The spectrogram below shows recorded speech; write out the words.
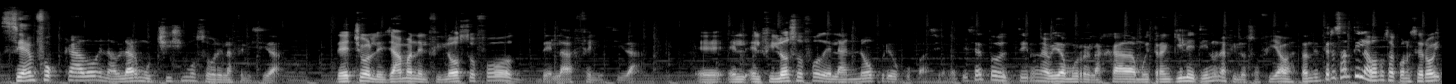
se ha enfocado en hablar muchísimo sobre la felicidad. De hecho, le llaman el filósofo de la felicidad. Eh, el, filósofo de la no preocupación. Epiceto tiene una vida muy relajada, muy tranquila y tiene una filosofía bastante interesante y la vamos a conocer hoy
